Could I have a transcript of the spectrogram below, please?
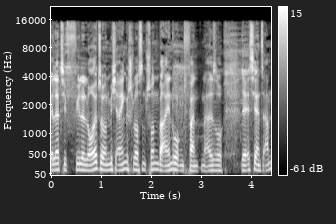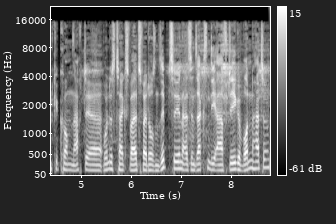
relativ viele Leute und mich eingeschlossen schon beeindruckend fanden. Also der ist ja ins Amt gekommen nach der Bundestagswahl 2017, als in Sachsen die AfD gewonnen hatte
